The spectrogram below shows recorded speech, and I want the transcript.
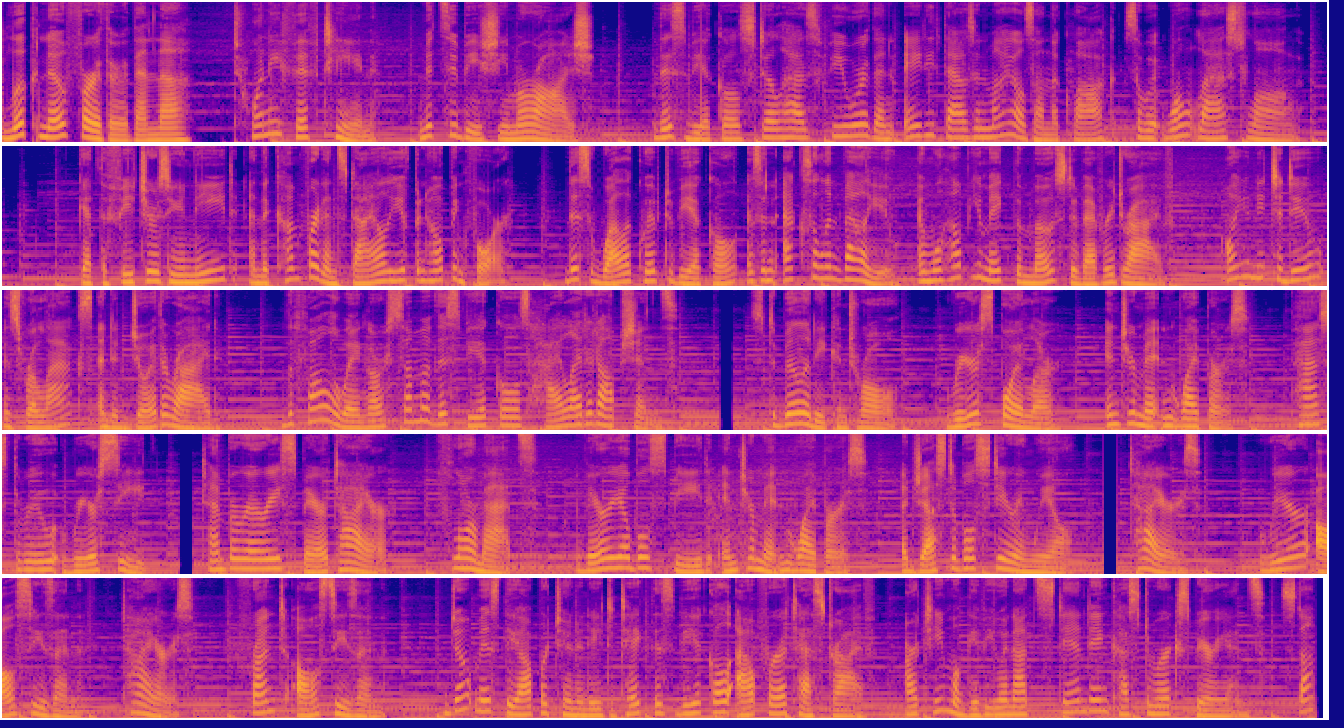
Look no further than the 2015 Mitsubishi Mirage. This vehicle still has fewer than 80,000 miles on the clock, so it won't last long. Get the features you need and the comfort and style you've been hoping for. This well-equipped vehicle is an excellent value and will help you make the most of every drive. All you need to do is relax and enjoy the ride. The following are some of this vehicle's highlighted options. Stability control, rear spoiler, intermittent wipers, pass-through rear seat, temporary spare tire, floor mats, variable speed intermittent wipers, adjustable steering wheel, tires, rear all season, tires, front all season. Don't miss the opportunity to take this vehicle out for a test drive. Our team will give you an outstanding customer experience. Stop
